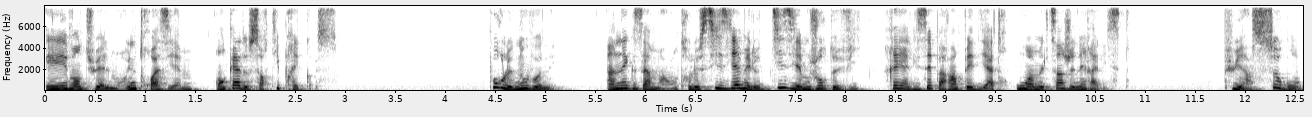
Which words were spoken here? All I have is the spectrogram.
et éventuellement une troisième en cas de sortie précoce. Pour le nouveau-né, un examen entre le sixième et le dixième jour de vie réalisé par un pédiatre ou un médecin généraliste. Puis un second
